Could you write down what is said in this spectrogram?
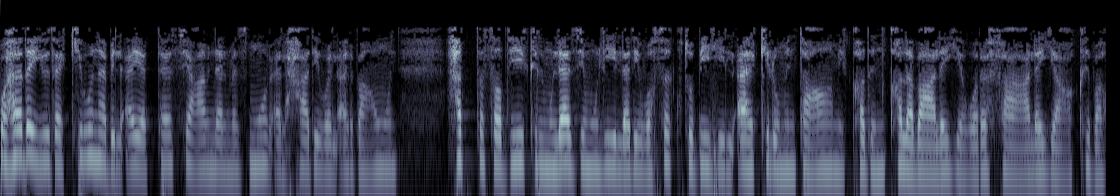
وهذا يذكرنا بالآية التاسعة من المزمور الحادي والأربعون. حتى صديق الملازم لي الذي وثقت به الآكل من طعامي قد انقلب علي ورفع علي عقبه.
